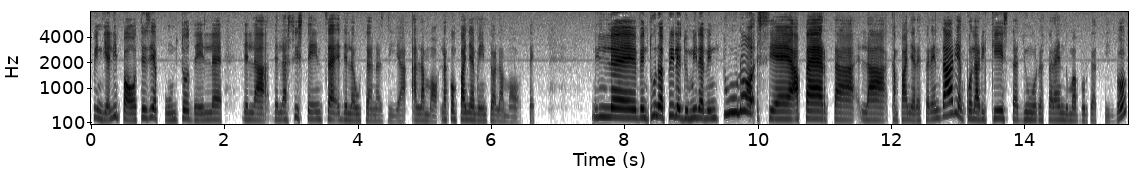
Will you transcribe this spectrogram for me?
Quindi è l'ipotesi appunto del, della, dell'assistenza e dell'eutanasia, mo- l'accompagnamento alla morte. Il 21 aprile 2021 si è aperta la campagna referendaria con la richiesta di un referendum abrogativo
